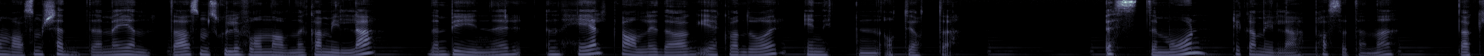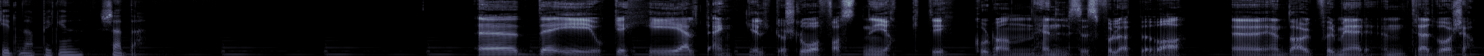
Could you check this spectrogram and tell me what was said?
om hva som skjedde med jenta som skulle få navnet Camilla, den begynner en helt vanlig dag i Ecuador i 1988. Bestemoren til Camilla passet henne da kidnappingen skjedde. Eh, Det er jo ikke helt enkelt å slå fast nøyaktig hvordan hendelsesforløpet var eh, en dag for mer enn 30 år siden.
